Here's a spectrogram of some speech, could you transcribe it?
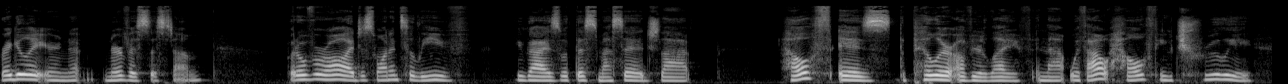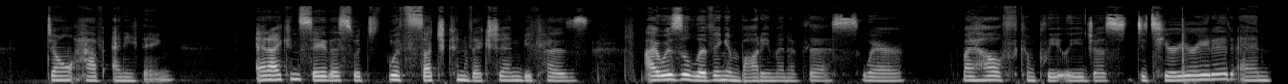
regulate your n- nervous system. But overall, I just wanted to leave you guys with this message that health is the pillar of your life, and that without health, you truly don't have anything. And I can say this with, with such conviction because I was a living embodiment of this, where my health completely just deteriorated and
